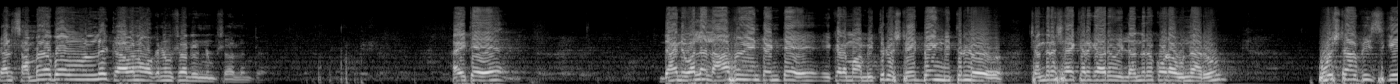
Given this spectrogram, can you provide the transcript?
కానీ సమయభావం కేవలం ఒక నిమిషం రెండు నిమిషాలు అంతే. అయితే దానివల్ల లాభం ఏంటంటే ఇక్కడ మా మిత్రులు స్టేట్ బ్యాంక్ మిత్రులు చంద్రశేఖర్ గారు వీళ్ళందరూ కూడా ఉన్నారు. పోస్ట్ ఆఫీస్కి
